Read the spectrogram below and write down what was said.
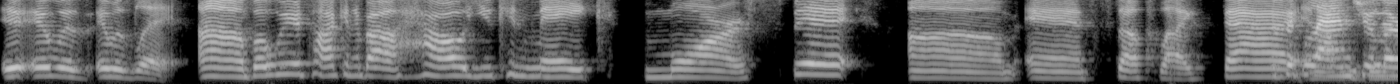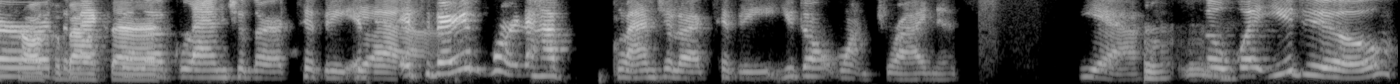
it, it was it was lit. Um, but we were talking about how you can make more spit um and stuff like that. the And I was gonna- glandular, talk the maxilla that. glandular activity. It's, Yeah. it's very important to have glandular activity. You don't want dryness. Yeah. Mm-mm. So what you do,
